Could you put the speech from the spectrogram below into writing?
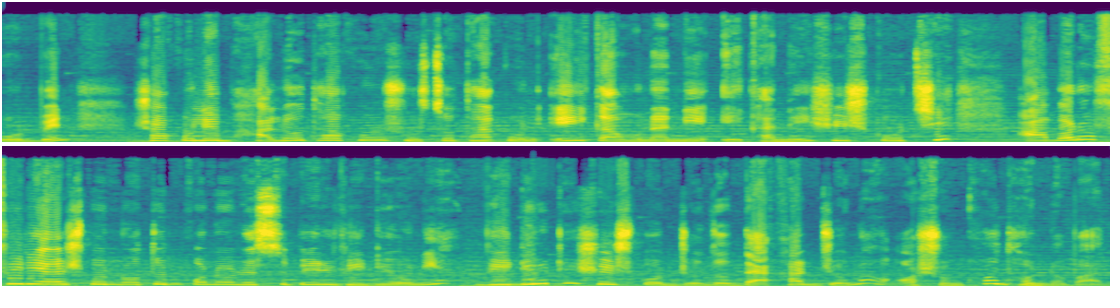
করবেন। সকলে ভালো থাকুন, সুস্থ থাকুন, এই কামনা নিয়ে এখানেই শেষ করছি। আবারও ফিরে আসব নতুন কোনো রেসিপির ভিডিও নিয়ে। ভিডিওটি শেষ পর্যন্ত দেখার জন্য অসংখ্য ধন্যবাদ।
